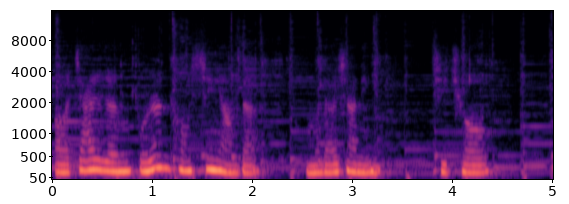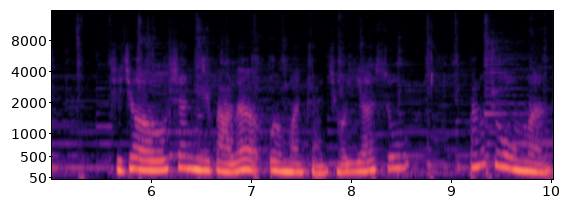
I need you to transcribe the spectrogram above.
呃家人不认同信仰的，我们都要向你祈求，祈求圣女宝乐为我们转求耶稣，帮助我们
